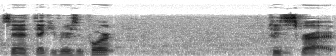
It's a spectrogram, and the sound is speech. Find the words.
saying thank you for your support. Please subscribe.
